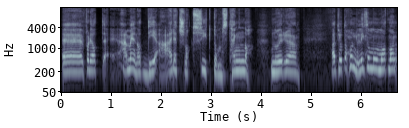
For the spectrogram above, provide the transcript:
Eh, fordi at jeg mener at det er et slags sykdomstegn. da, når eh, Jeg tror at det handler liksom om at man,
